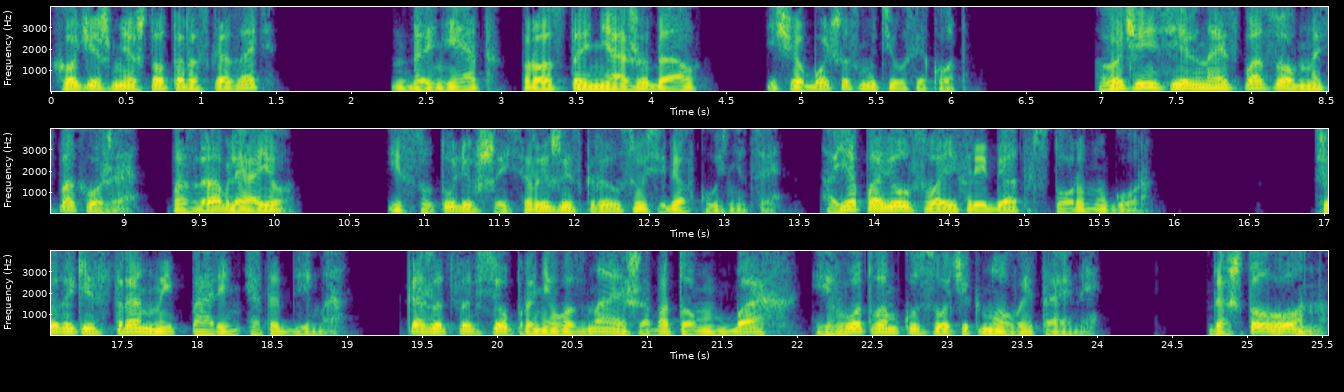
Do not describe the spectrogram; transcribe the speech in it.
хочешь мне что-то рассказать?» «Да нет, просто не ожидал», — еще больше смутился кот. «Очень сильная способность, похоже. Поздравляю!» Иссутулившись, Рыжий скрылся у себя в кузнице а я повел своих ребят в сторону гор. Все-таки странный парень этот Дима. Кажется, все про него знаешь, а потом бах, и вот вам кусочек новой тайны. Да что он?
